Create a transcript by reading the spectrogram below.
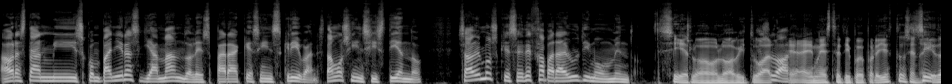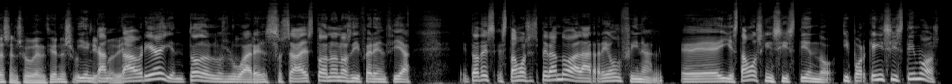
Ahora están mis compañeras llamándoles para que se inscriban. Estamos insistiendo. Sabemos que se deja para el último momento. Sí, es lo, habitual, en este tipo de proyectos, en ayudas, en subvenciones. Y en Cantabria y en todos los lugares. O sea, esto no nos diferencia. Entonces, estamos esperando a la reón final eh, y estamos insistiendo. ¿Y por qué insistimos?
